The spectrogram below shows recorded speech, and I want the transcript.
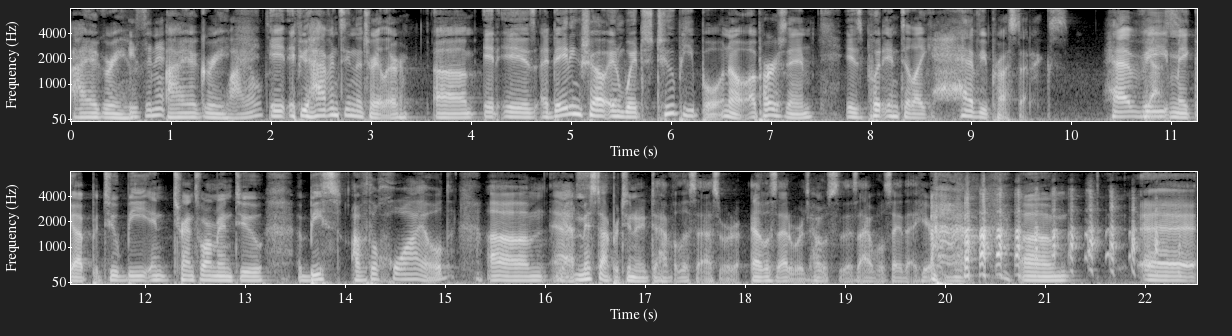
I agree. Isn't it I agree. wild? It, if you haven't seen the trailer, um, it is a dating show in which two people, no, a person is put into like heavy prosthetics, heavy Yes. makeup to be in transform into a beast of the wild. Um, uh, Yes. missed opportunity to have Alyssa Edwards, Alyssa Edwards host this. I will say that here. um, uh,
